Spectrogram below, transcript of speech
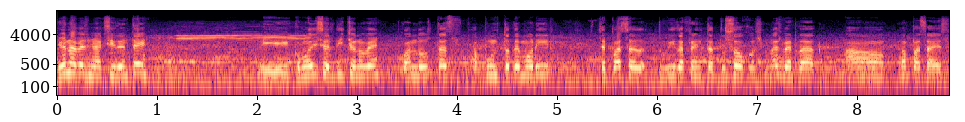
yo una vez me accidenté y como dice el dicho, ¿no ve? Cuando estás a punto de morir, se pasa tu vida frente a tus ojos. No es verdad, no, no pasa eso.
